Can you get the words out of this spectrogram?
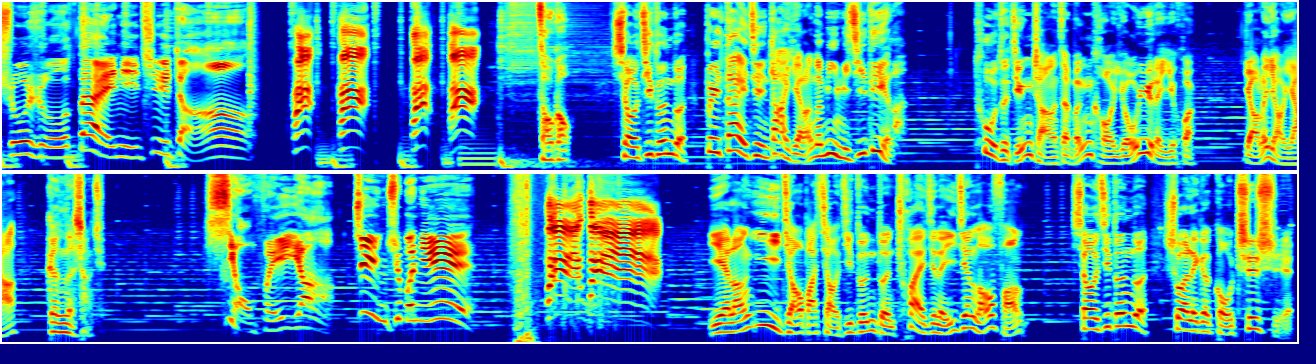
叔叔带你去找。嘎嘎嘎嘎。糟糕，小鸡墩墩被带进大野狼的秘密基地了。兔子警长在门口犹豫了一会儿，咬了咬牙，跟了上去。小肥鸭，进去吧你！嘎嘎！野狼一脚把小鸡墩墩踹进了一间牢房，小鸡墩墩摔了个狗吃屎，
